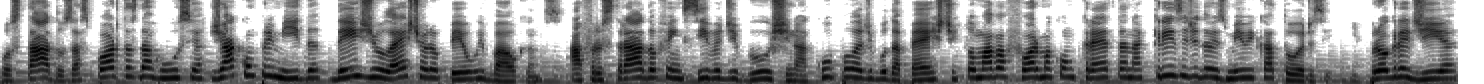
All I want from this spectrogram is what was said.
postados às portas da Rússia, já comprimida desde o leste europeu e Balcãs. A frustrada ofensiva de Bush na cúpula de Budapeste tomava forma concreta na crise de 2014 e progredia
